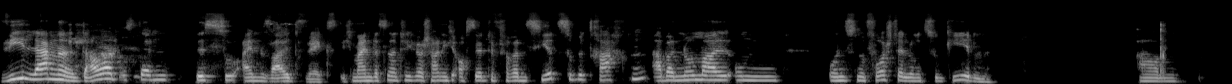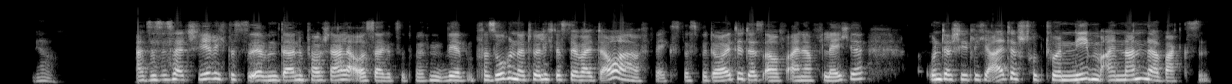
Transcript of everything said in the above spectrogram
Wie lange dauert es denn, bis so ein Wald wächst? Ich meine, das ist natürlich wahrscheinlich auch sehr differenziert zu betrachten, aber nur mal, um uns eine Vorstellung zu geben. Ähm, ja. Also es ist halt schwierig, das, ähm, da eine pauschale Aussage zu treffen. Wir versuchen natürlich, dass der Wald dauerhaft wächst. Das bedeutet, dass auf einer Fläche unterschiedliche Altersstrukturen nebeneinander wachsen.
